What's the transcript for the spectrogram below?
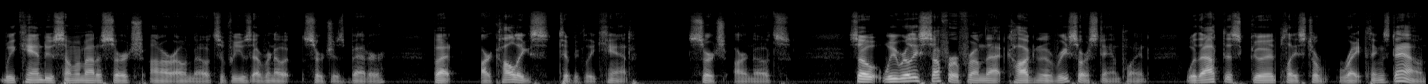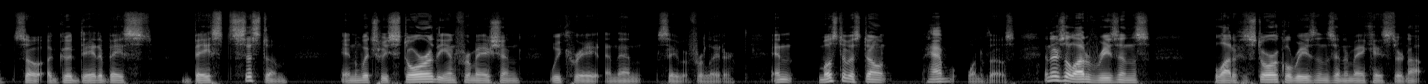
we can do some amount of search on our own notes. If we use Evernote, search is better, but our colleagues typically can't search our notes. So we really suffer from that cognitive resource standpoint without this good place to write things down. So, a good database based system in which we store the information we create and then save it for later. And most of us don't have one of those. And there's a lot of reasons, a lot of historical reasons, and in many cases, they're not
